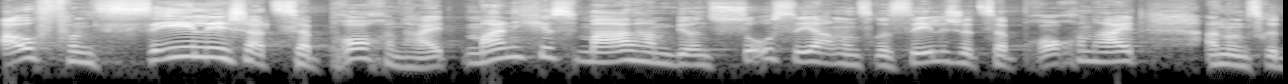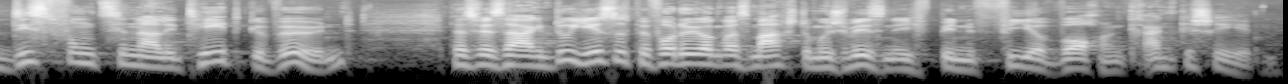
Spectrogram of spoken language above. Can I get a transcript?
auch von seelischer Zerbrochenheit. Manches Mal haben wir uns so sehr an unsere seelische Zerbrochenheit, an unsere Dysfunktionalität gewöhnt, dass wir sagen, du Jesus, bevor du irgendwas machst, du musst wissen, ich bin vier Wochen krankgeschrieben.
